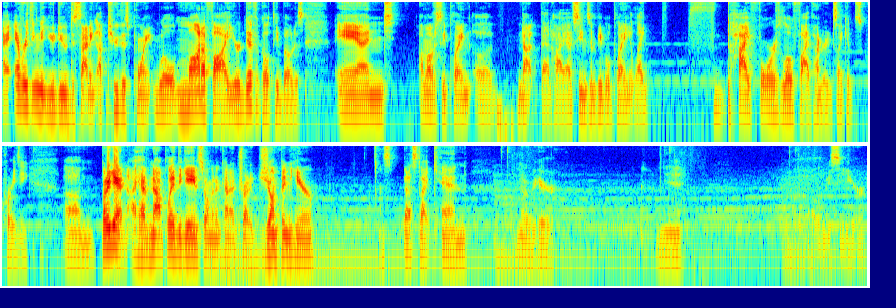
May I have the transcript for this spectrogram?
uh, everything that you do deciding up to this point will modify your difficulty bonus. And I'm obviously playing uh, not that high. I've seen some people playing it like high fours, low 500s. Like it's crazy. Um, but again, I have not played the game, so I'm going to kind of try to jump in here as best I can. Get over here. Yeah. Uh, let me see here.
